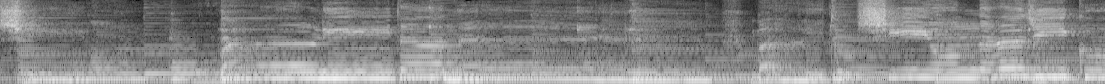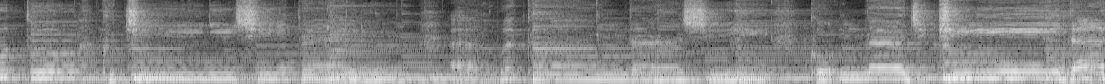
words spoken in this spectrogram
今年も終わりだね毎年同じこと口にしてる。あわかんだしこんな時期だ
